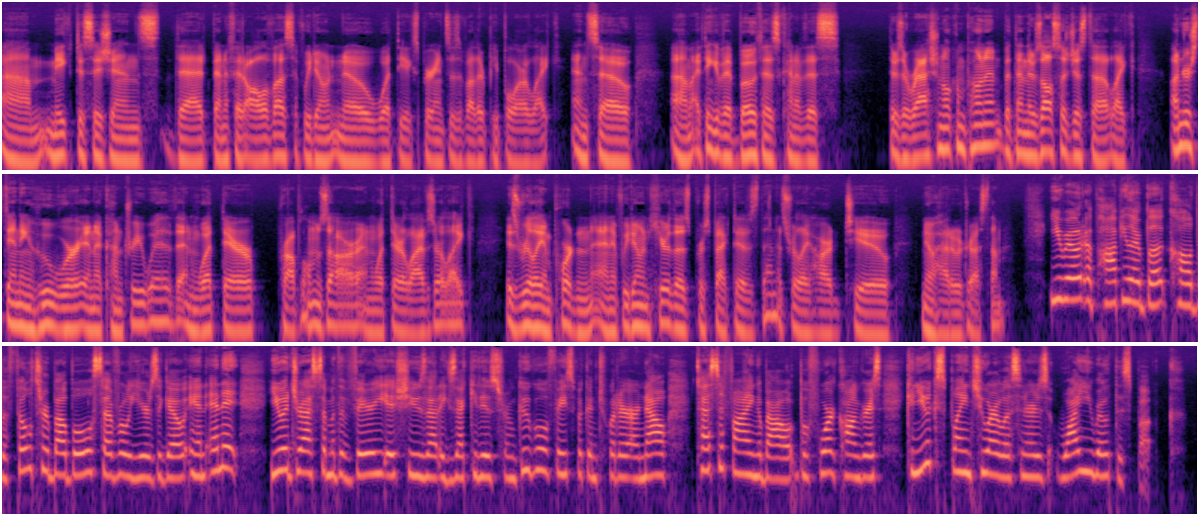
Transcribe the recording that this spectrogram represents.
um, make decisions that benefit all of us if we don't know what the experiences of other people are like. And so um, I think of it both as kind of this there's a rational component, but then there's also just a like understanding who we're in a country with and what their problems are and what their lives are like is really important. And if we don't hear those perspectives, then it's really hard to know how to address them. You wrote a popular book called The Filter Bubble several years ago, and in it, you address some of the very issues that executives from Google, Facebook, and Twitter are now testifying about before Congress. Can you explain to our listeners why you wrote this book?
